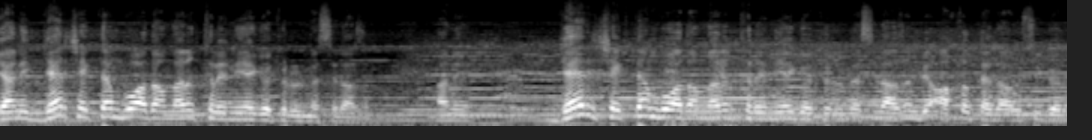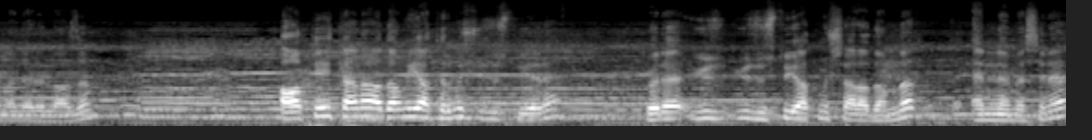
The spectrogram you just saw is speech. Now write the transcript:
Yani gerçekten bu adamların kliniğe götürülmesi lazım. Hani gerçekten bu adamların kliniğe götürülmesi lazım. Bir akıl tedavisi görmeleri lazım. 6-7 tane adamı yatırmış yüzüstü yere. Böyle yüz, yüzüstü yatmışlar adamlar enlemesine.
